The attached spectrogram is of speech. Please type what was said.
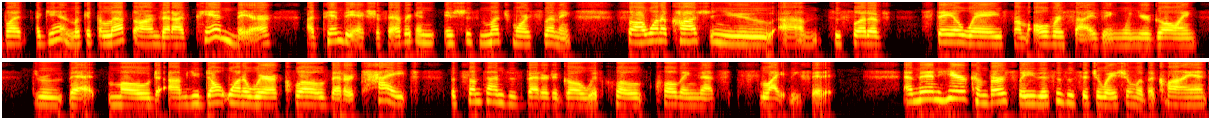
But again, look at the left arm that I've pinned there I pinned the extra fabric, and it's just much more slimming. So I want to caution you um, to sort of stay away from oversizing when you're going through that mode. Um, you don't want to wear clothes that are tight, but sometimes it's better to go with clothing that's slightly fitted. And then here, conversely, this is a situation with a client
